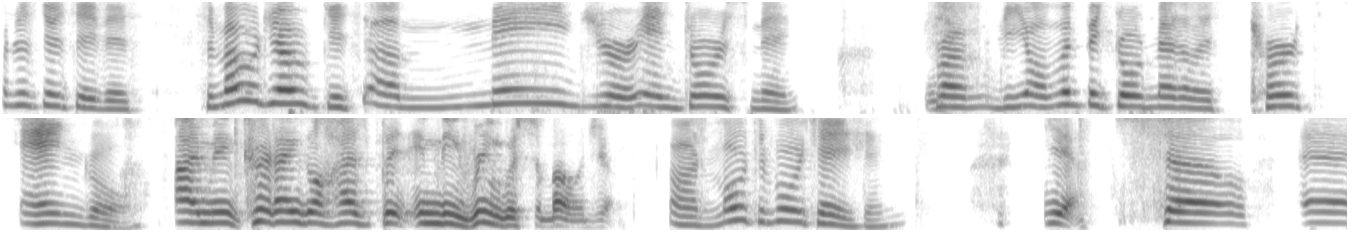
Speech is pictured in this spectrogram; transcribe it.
I'm just going to say this. Samoa Joe gets a major endorsement from the Olympic gold medalist Kurt Angle I mean, Kurt Angle has been in the ring with Samoa Joe. on multiple occasions. Yeah. So, uh,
